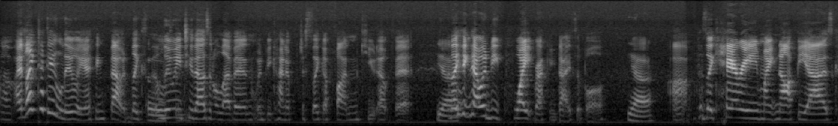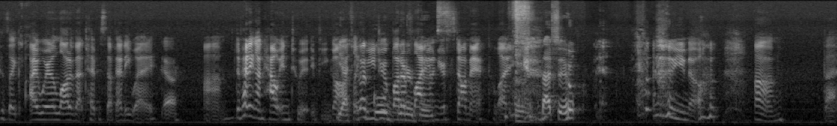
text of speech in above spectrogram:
Um, I'd like to do Louis. I think that would like Oh, Louis 2011 would be kind of just like a fun, cute outfit. yeah, And I think that would be quite recognizable. yeah, Because like Harry might not be as because like I wear a lot of that type of stuff anyway. yeah. Um, depending on how into it, if you got Yeah, like if you drew a butterfly on your stomach, like that too. you know. Um, but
